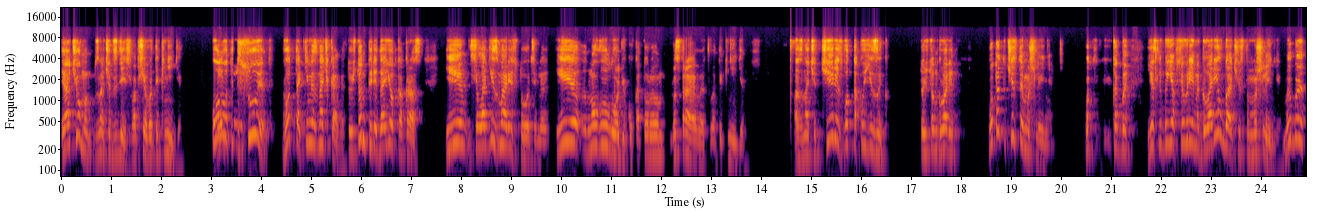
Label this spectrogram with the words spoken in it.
И о чем он, значит, здесь, вообще в этой книге? Он вот рисует вот такими значками. То есть он передает как раз и силлогизмы Аристотеля, и новую логику, которую он выстраивает в этой книге. А значит, через вот такой язык. То есть он говорит, вот это чистое мышление. Вот как бы, если бы я все время говорил бы о чистом мышлении, мы бы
